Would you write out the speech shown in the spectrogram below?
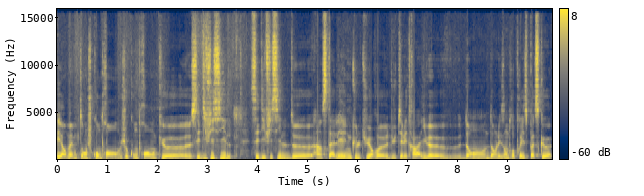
Et en même temps, je comprends, je comprends que euh, c'est difficile. C'est difficile d'installer une culture euh, du télétravail euh, dans, dans les entreprises parce que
